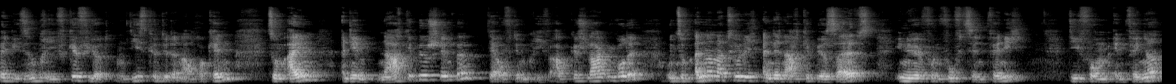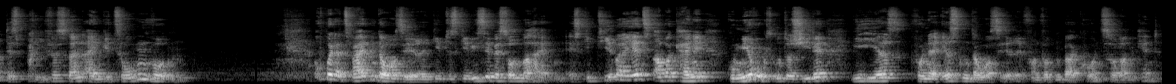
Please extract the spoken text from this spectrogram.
bei diesem Brief geführt. Und dies könnt ihr dann auch erkennen. Zum einen an dem Nachgebührstempel, der auf dem Brief abgeschlagen wurde und zum anderen natürlich an der Nachgebühr selbst in Höhe von 15 Pfennig, die vom Empfänger des Briefes dann eingezogen wurden. Auch bei der zweiten Dauerserie gibt es gewisse Besonderheiten. Es gibt hierbei jetzt aber keine Gummierungsunterschiede, wie ihr es von der ersten Dauerserie von Württemberg Hohenzollern kennt.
